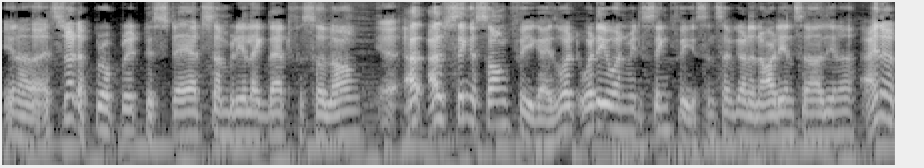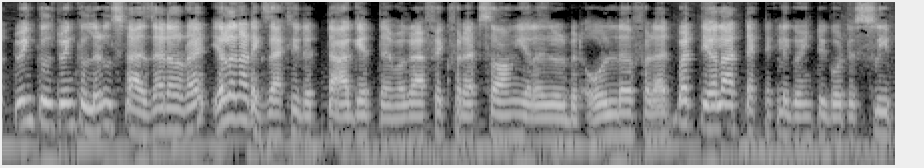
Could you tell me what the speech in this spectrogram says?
you know, it's not appropriate to stare at somebody like that for so long. Yeah, I'll, I'll sing a song for you guys. What What do you want me to sing for you? Since I've got an audience and all, you know. I know Twinkle Twinkle Little Star. Is that all right? You're not exactly the target demographic for that song. You're a little bit older for that, but you're not technically going to go to sleep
